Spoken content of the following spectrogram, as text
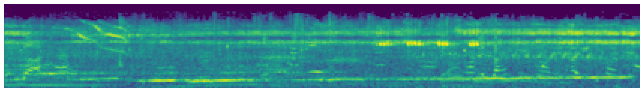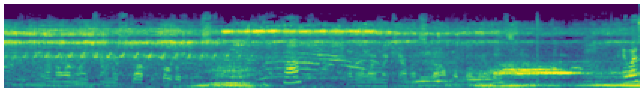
What the heck? This one is the heaviest one. It's the 85 pounds. I don't know when my camera stopped. It's over. Stop. Huh? I don't know when my camera stopped. I thought we about It was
